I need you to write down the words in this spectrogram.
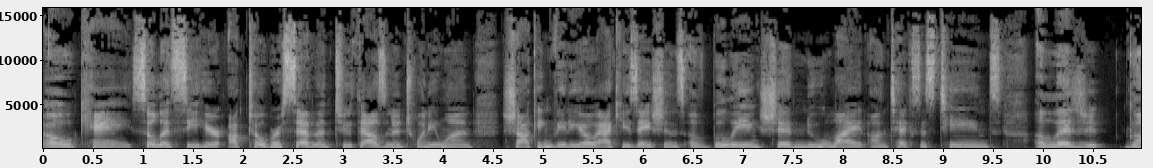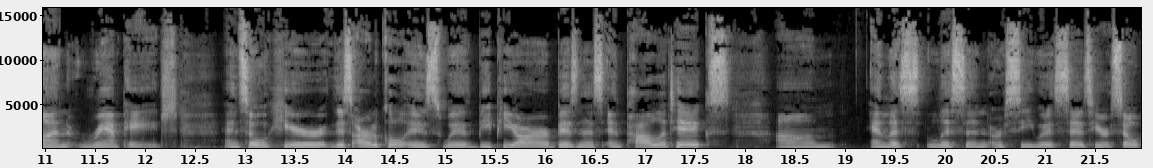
Okay, so let's see here. October 7th, 2021, shocking video accusations of bullying shed new light on Texas teens' alleged gun rampage. And so here, this article is with BPR Business and Politics. Um, and let's listen or see what it says here. So,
